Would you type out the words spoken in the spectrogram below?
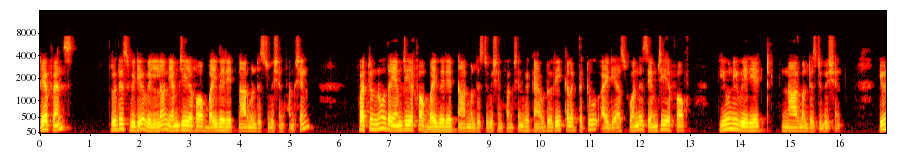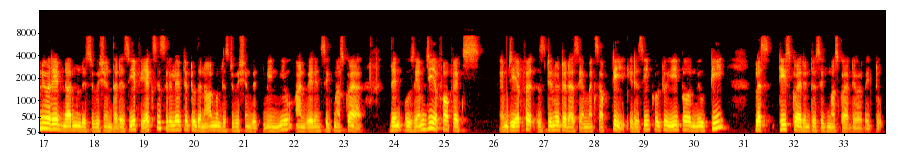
Dear friends, through this video we'll learn MGF of bivariate normal distribution function. For to know the MGF of bivariate normal distribution function, we have to recollect the two ideas. One is MGF of univariate normal distribution. Univariate normal distribution that is if x is related to the normal distribution with mean mu and variance sigma square, then whose MGF of x MGF is denoted as mx of t. It is equal to e power mu t plus t square into sigma square divided by 2.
